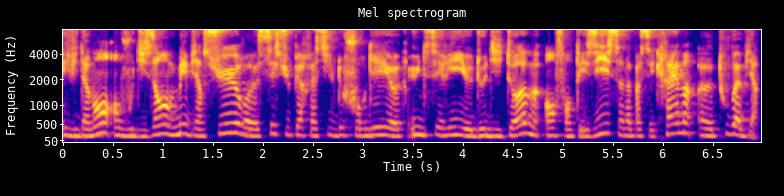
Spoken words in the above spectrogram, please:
évidemment en vous disant mais bien sûr euh, c'est super facile de fourguer une série de 10 tomes en fantasy, ça va passer crème, tout va bien.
